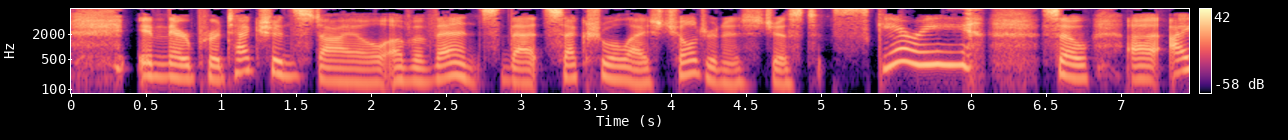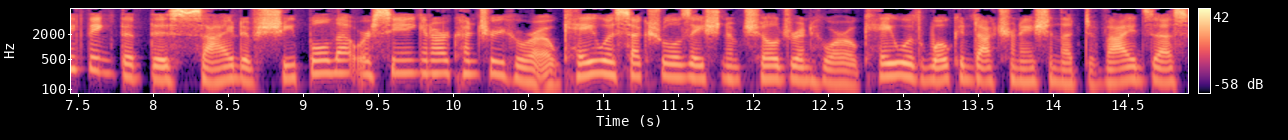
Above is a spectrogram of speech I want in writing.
in their protection style of events that sexualize children is just scary. So uh, I think that this side of sheeple that we're seeing in our country, who are okay with sexualization of children, who are okay with woke indoctrination that divides us,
